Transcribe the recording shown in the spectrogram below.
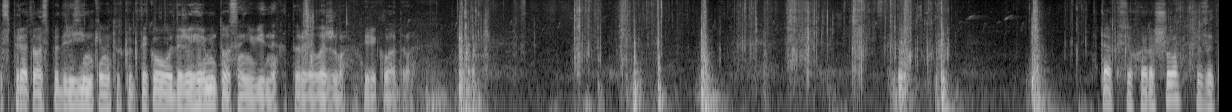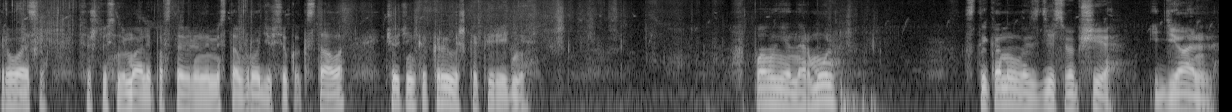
спряталось под резинками. Тут как такого даже герметоса не видно, который я ложил, перекладывал. Так, все хорошо, все закрывается. Все, что снимали, поставили на места, вроде все как стало. Четенько крылышко переднее. Вполне нормуль. Стыканулось здесь вообще идеально.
